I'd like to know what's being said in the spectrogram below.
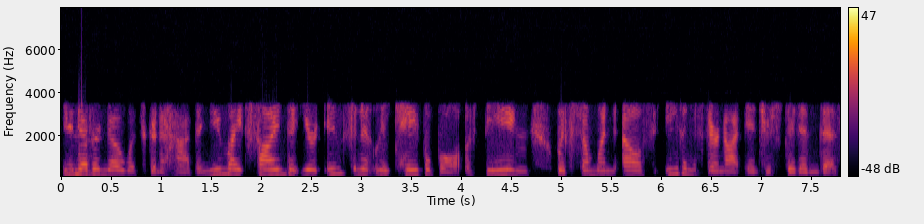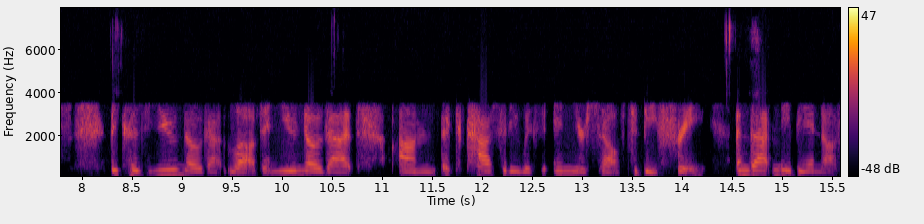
you never know what's going to happen. You might find that you're infinitely capable of being with someone else, even if they're not interested in this, because you know that love and you know that um, the capacity within yourself to be free. And that may be enough.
